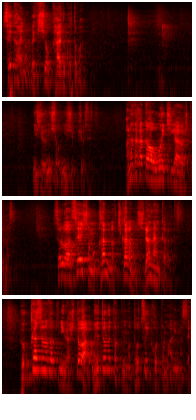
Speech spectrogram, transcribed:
世界の歴史を変える言葉22章29節。あなた方は思い違いをしています。それは聖書も神の力も知らないからです。復活の時には人はめとる時も嫁ぐこともありません。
